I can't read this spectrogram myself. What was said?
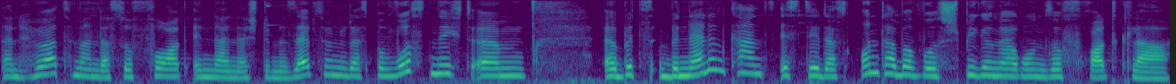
dann hört man das sofort in deiner Stimme. Selbst wenn du das bewusst nicht ähm, äh, benennen kannst, ist dir das unterbewusst Spiegelneuron sofort klar.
